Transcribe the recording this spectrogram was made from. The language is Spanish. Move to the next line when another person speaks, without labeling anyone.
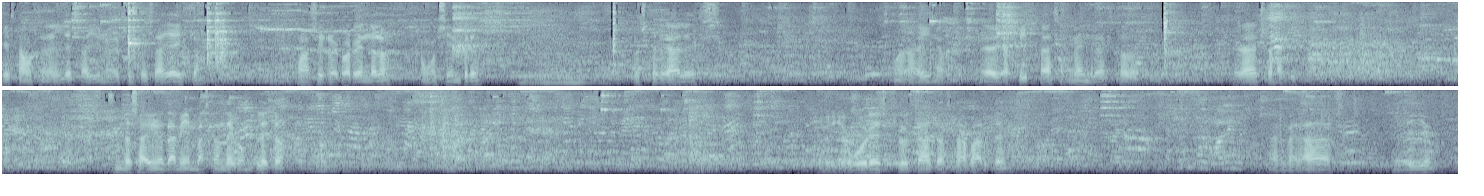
Aquí estamos en el desayuno del Princesa Yaiza. Vamos a ir recorriéndolo, como siempre. Los cereales. Bueno, ahí no. Ahí había pipas, almendras, todo. Cereales están aquí. Es un desayuno también bastante completo. Yogures, fruta, toda esta parte. Mermeladas de ello.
